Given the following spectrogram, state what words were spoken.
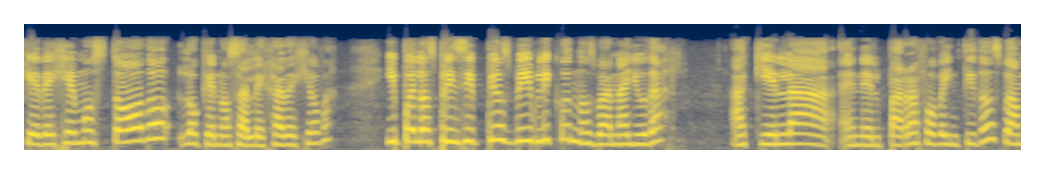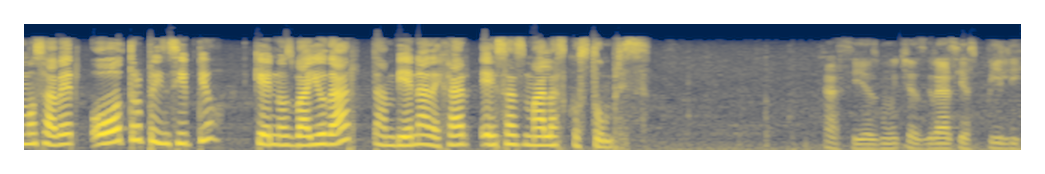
que dejemos todo lo que nos aleja de Jehová. Y pues los principios bíblicos nos van a ayudar. Aquí en, la, en el párrafo 22 vamos a ver otro principio que nos va a ayudar también a dejar esas malas costumbres. Así es, muchas gracias Pili.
